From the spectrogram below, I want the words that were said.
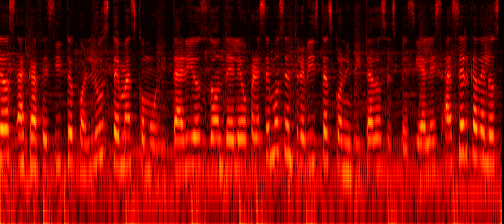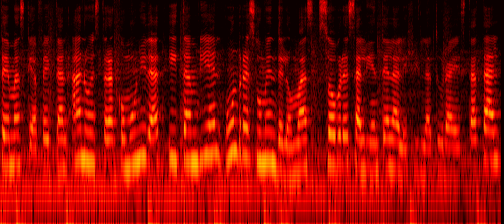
Bienvenidos a Cafecito con Luz, temas comunitarios, donde le ofrecemos entrevistas con invitados especiales acerca de los temas que afectan a nuestra comunidad y también un resumen de lo más sobresaliente en la legislatura estatal.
